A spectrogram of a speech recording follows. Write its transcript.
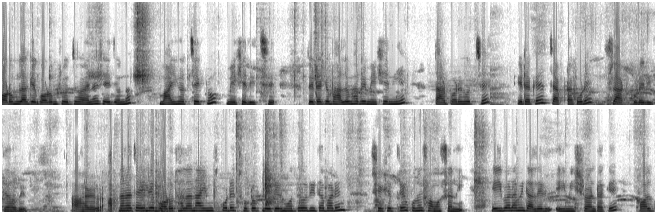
গরম লাগে, গরম সহ্য হয় না, সেই জন্য মাই হচ্ছে একটু মেখে দিচ্ছে। তো এটাকে ভালোভাবে মেখে নিয়ে তারপরে হচ্ছে এটাকে চ্যাপটা করে ফ্ল্যাট করে দিতে হবে। আর আপনারা চাইলে বড় থালা না ইউজ করে ছোট প্লেটের মধ্যেও দিতে পারেন, সেক্ষেত্রেও কোনো সমস্যা নেই। এইবার আমি ডালের এই মিশ্রণটাকে অল্প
